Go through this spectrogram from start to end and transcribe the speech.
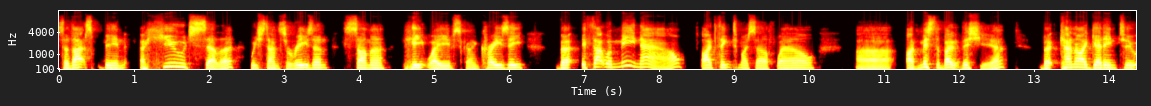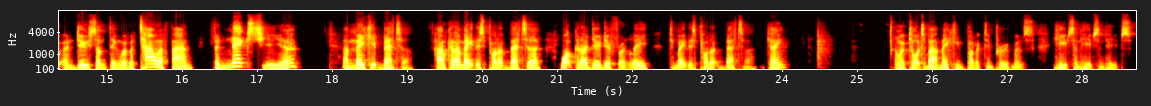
So that's been a huge seller, which stands to reason. Summer, heat waves going crazy. But if that were me now, I'd think to myself, well, uh, I've missed the boat this year but can I get into and do something with a tower fan for next year and make it better? How can I make this product better? What could I do differently to make this product better? Okay. And we've talked about making product improvements, heaps and heaps and heaps.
